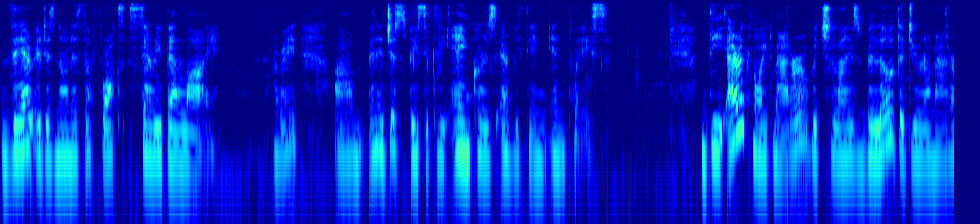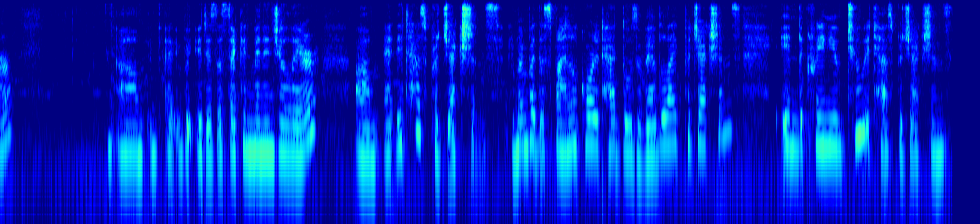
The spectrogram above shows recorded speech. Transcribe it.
there it is known as the falx cerebelli. All right, um, and it just basically anchors everything in place. The arachnoid matter, which lies below the dura mater, um, it is a second meningeal layer um, and it has projections. Remember the spinal cord, it had those web-like projections. In the cranium too, it has projections,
